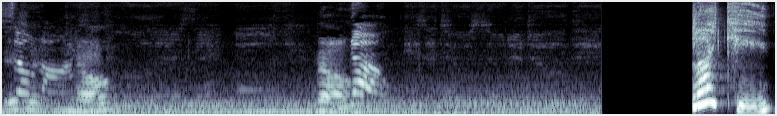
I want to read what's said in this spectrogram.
Is So it? not. No. No. No. Likey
